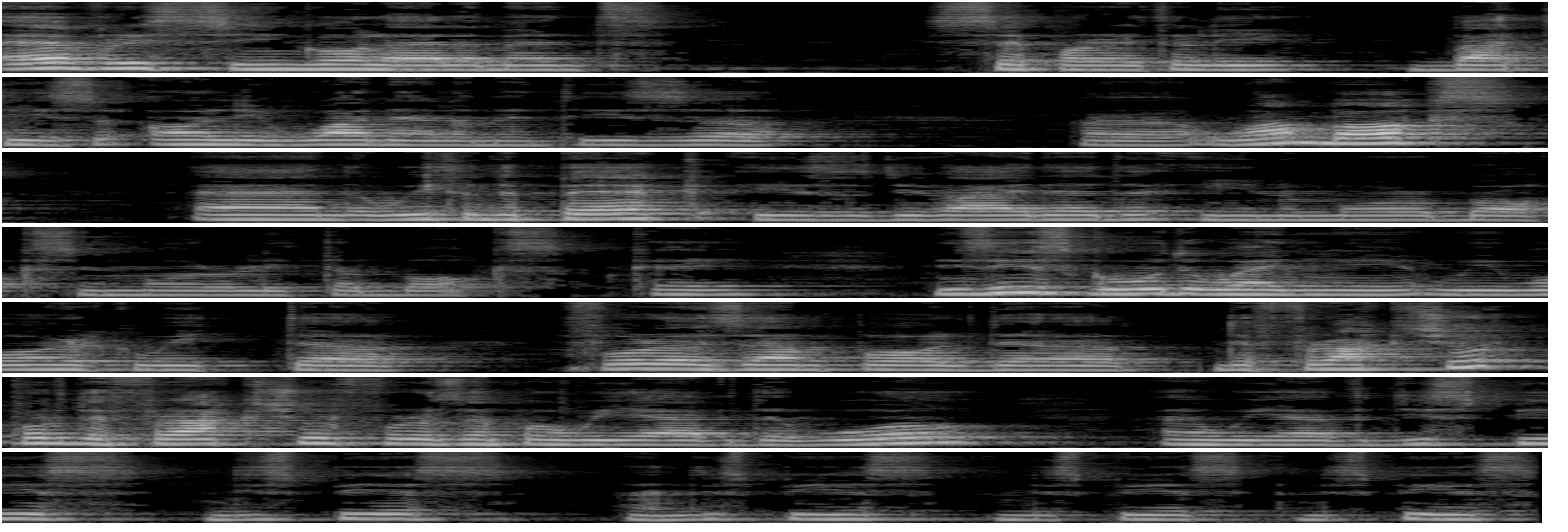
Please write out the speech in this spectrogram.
every single element separately but is only one element is uh, uh, one box and with the pack is divided in more box in more little box okay? This is good when we work with for example the the fracture. For the fracture for example we have the wall and we have this piece this piece and this piece and this piece and this piece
